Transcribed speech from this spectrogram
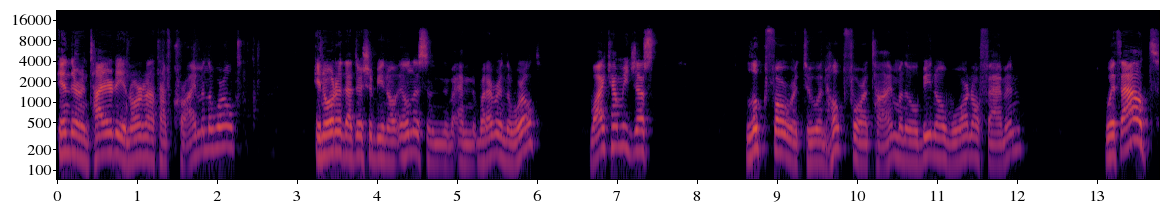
in their entirety in order not to have crime in the world? In order that there should be no illness and, and whatever in the world? Why can't we just look forward to and hope for a time when there will be no war, no famine, without,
